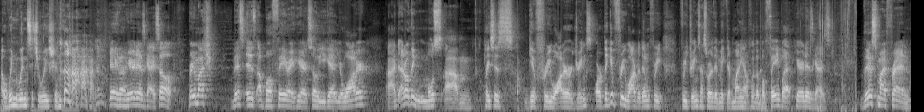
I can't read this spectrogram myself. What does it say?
A win-win situation. okay, now here it is, guys. So, pretty much, this is a buffet right here. So you get your water, I, I don't think most um, places give free water or drinks, or they give free water, but they don't free free drinks. That's where they make their money off of the buffet. But here it is, guys. This, my friend,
